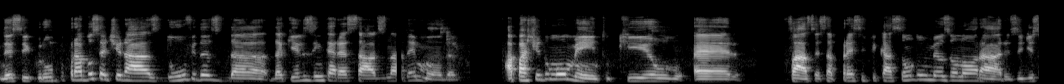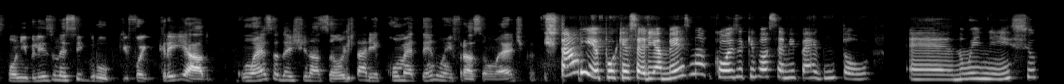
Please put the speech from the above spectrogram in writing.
Nesse grupo, para você tirar as dúvidas da, daqueles interessados na demanda. A partir do momento que eu é, faço essa precificação dos meus honorários e disponibilizo nesse grupo que foi criado com essa destinação, eu estaria cometendo uma infração ética? Estaria, porque seria a mesma coisa que você me perguntou é, no início.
